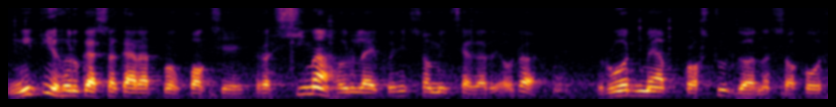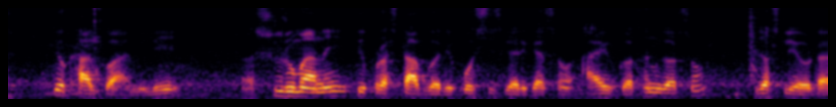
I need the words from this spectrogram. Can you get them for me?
नीतिहरूका सकारात्मक पक्ष र सीमाहरूलाई पनि समीक्षा गरेर एउटा रोडम्याप प्रस्तुत गर्न सकोस्। त्यो खालको हामीले सुरुमा नै त्यो प्रस्ताव गर्ने कोसिस गरेका छौँ आयोग गठन गर्छौँ जसले एउटा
